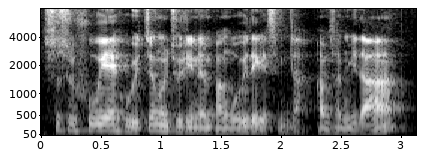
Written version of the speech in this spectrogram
수술 후에 후유증을 줄이는 방법이 되겠습니다. 감사합니다.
